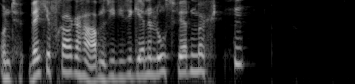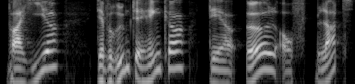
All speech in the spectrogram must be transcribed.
Und welche Frage haben Sie, die Sie gerne loswerden möchten? War hier der berühmte Henker, der Earl of Blood?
